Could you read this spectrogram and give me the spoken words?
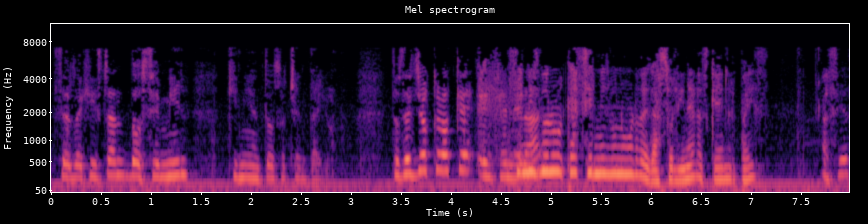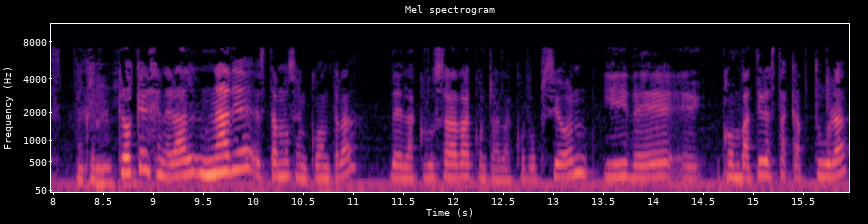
se registran 12.581. Entonces yo creo que en general... casi el mismo número de gasolineras que hay en el país. Así es. Creo que en general nadie estamos en contra de la cruzada contra la corrupción y de eh, combatir esta captura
